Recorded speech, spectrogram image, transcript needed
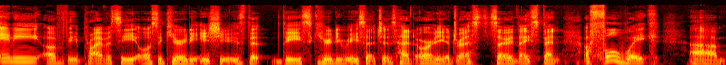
any of the privacy or security issues that the security researchers had already addressed. So they spent a full week. Um,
